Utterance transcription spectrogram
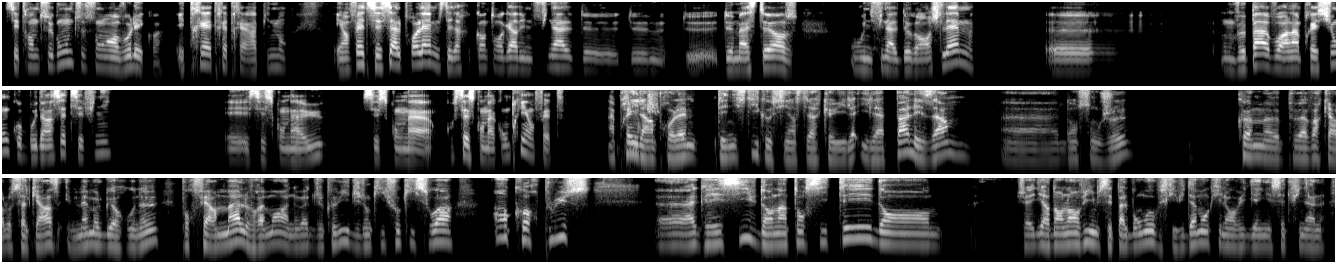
ces 30 secondes se sont envolées, quoi. Et très, très, très rapidement. Et en fait, c'est ça le problème. C'est-à-dire que quand on regarde une finale de, de, Masters ou une finale de Grand Chelem, euh, on ne veut pas avoir l'impression qu'au bout d'un set, c'est fini. Et c'est ce qu'on a eu c'est ce qu'on a, c'est ce qu'on a compris en fait. Après, il a un problème tennistique aussi, hein. c'est-à-dire qu'il n'a il a pas les armes euh, dans son jeu comme euh, peut avoir Carlos Alcaraz et même Holger Rune pour faire mal vraiment à Novak Djokovic. Donc il faut qu'il soit encore plus euh, agressif dans l'intensité, dans j'allais dire dans l'envie, mais c'est pas le bon mot parce qu'évidemment qu'il a envie de gagner cette finale,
